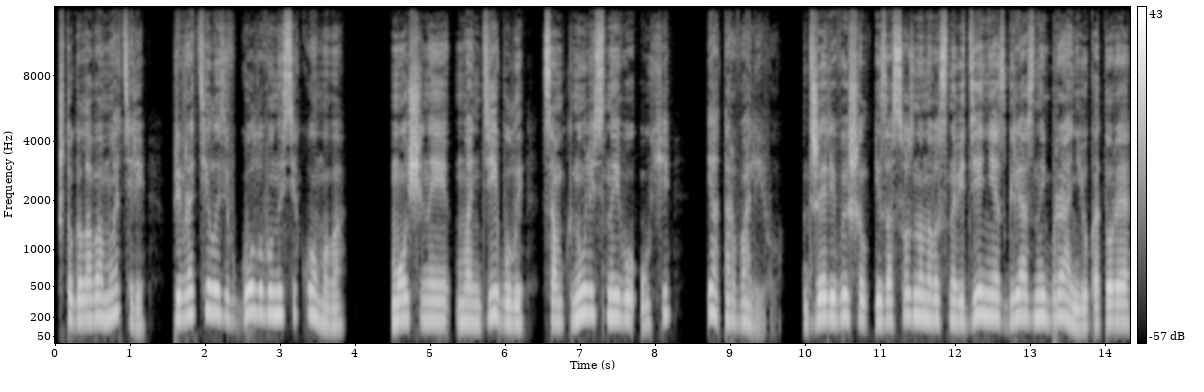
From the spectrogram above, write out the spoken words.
что голова матери превратилась в голову насекомого. Мощные мандибулы сомкнулись на его ухе и оторвали его. Джерри вышел из осознанного сновидения с грязной бранью, которая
